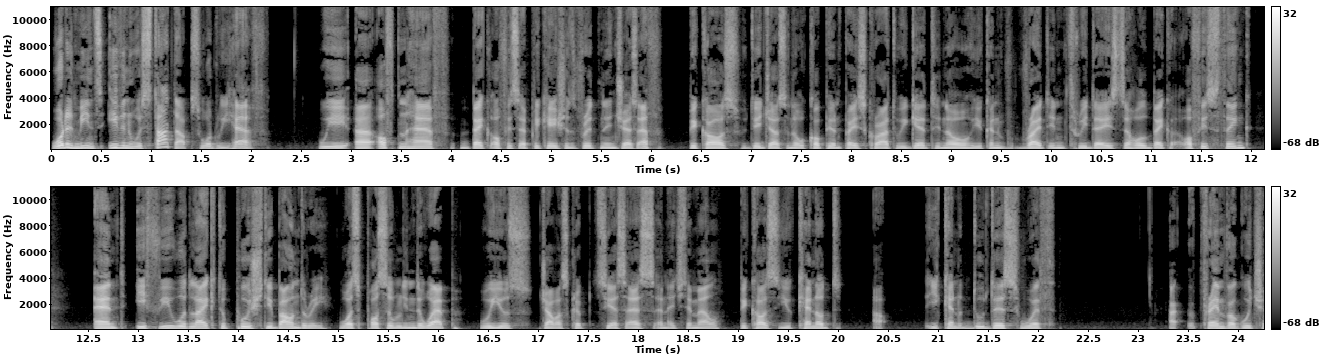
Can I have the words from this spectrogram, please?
what it means, even with startups, what we have, we uh, often have back office applications written in JSF because they just you know copy and paste CRUD. We get you know you can write in three days the whole back office thing. And if we would like to push the boundary, what's possible in the web, we use JavaScript, CSS, and HTML because you cannot uh, you cannot do this with framework which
